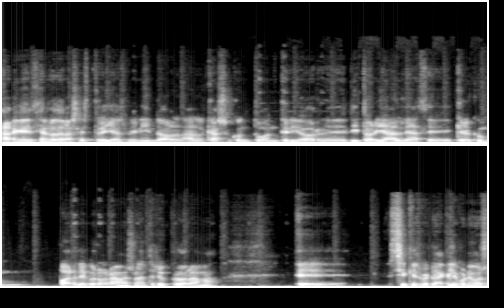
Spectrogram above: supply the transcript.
Ahora que decías lo de las estrellas, viniendo al, caso con tu anterior editorial de hace, creo que un par de programas, un anterior programa, eh, sí que es verdad que le ponemos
